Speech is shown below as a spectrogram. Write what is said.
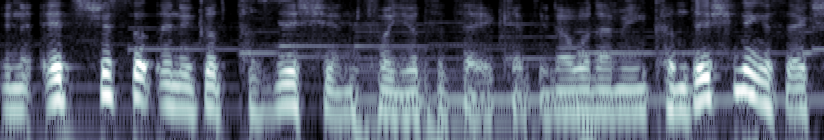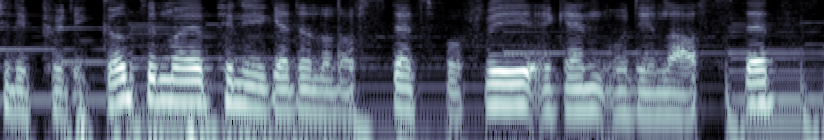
in it's just not in a good position for you to take it you know what i mean? Conditioning is actually pretty good in my opinion. You get a lot of stats for free again with your last stats.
